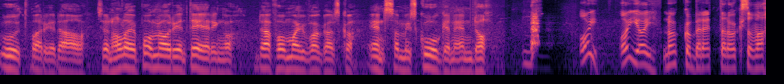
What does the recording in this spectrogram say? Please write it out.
ut varje dag. Sen håller jag på med orientering och där får man ju vara ganska ensam i skogen ändå. Oj, oj, oj, Nocco berättar också vad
